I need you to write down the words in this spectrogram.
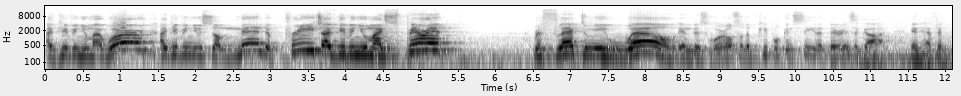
I've given you my word. I've given you some men to preach. I've given you my spirit. Reflect me well in this world so the people can see that there is a God in heaven,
